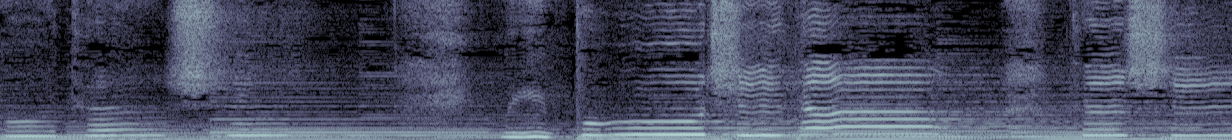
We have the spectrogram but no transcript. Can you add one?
多的是你不知道的事。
